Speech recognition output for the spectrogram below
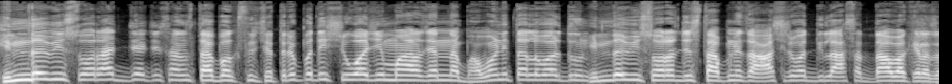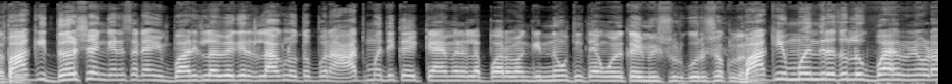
हिंदवी स्वराज्याचे संस्थापक श्री छत्रपती शिवाजी महाराजांना भवानी तलवार देऊन हिंदवी स्वराज्य स्थापनेचा आशीर्वाद दिला असा दावा केला जातो. बाकी दर्शन घेण्यासाठी आम्ही बारीला वगैरे लागलो होतो पण आतमध्ये काही कॅमेऱ्याला परवानगी नव्हती त्यामुळे काही मी शूट करू शकलो. बाकी मंदिराचं लोक बाहेरून एवढा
